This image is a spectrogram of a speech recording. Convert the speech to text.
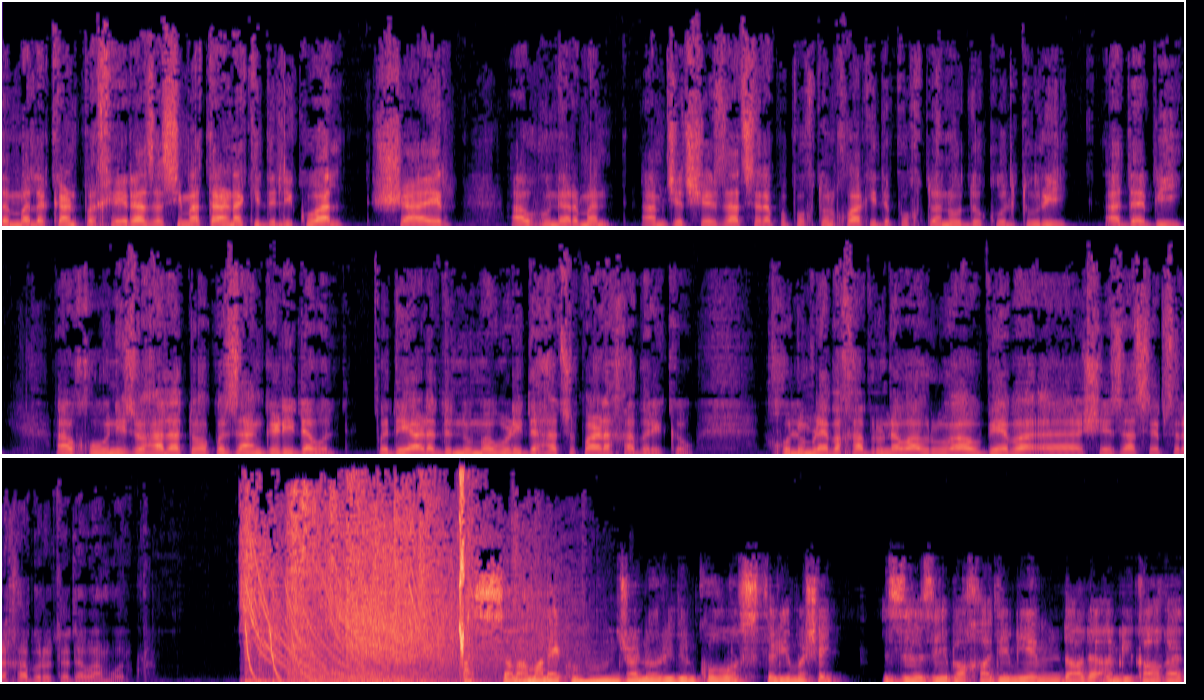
د ملکند په خیرازه سیمه تاڼه کې د لیکوال شاعر او هنرمند امجد شهزاد سره په پښتونخوا کې د پښتنو د کلتوري ادبي او ښوونیزو حالتو په ځانګړي ډول په دې اړه د نوموړي د هڅو په اړه خبرې کوو خو لومړی به خبرونه واورو او بیا به شهزاد صاحب سره خبرو ته دوام ورکړو السلام علیکم جناب اوریدونکو ستړي مشي زه زیبا خادم یم دا د امریکا غږ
